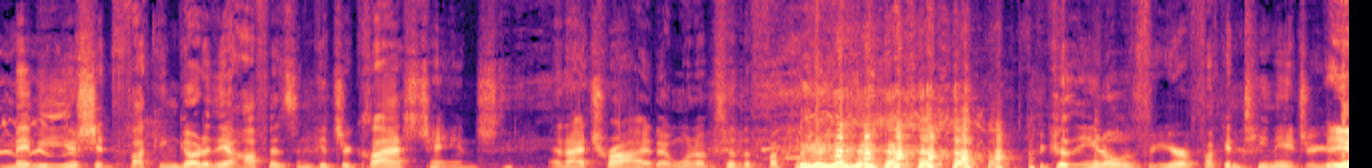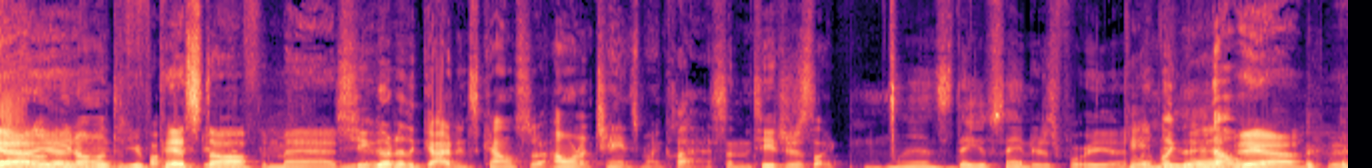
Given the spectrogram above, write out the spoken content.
Maybe you should fucking go to the office and get your class changed." And I tried. I went up to the fucking because you know you're a fucking teenager. You're Yeah, dumb, yeah, You don't know what you're fuck pissed doing. off and mad, So you go to the guidance counselor. I want to change my class, and the teacher's like, "Mm, "It's Dave Sanders for you." Can't I'm do like, that. No, Yeah, yeah.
